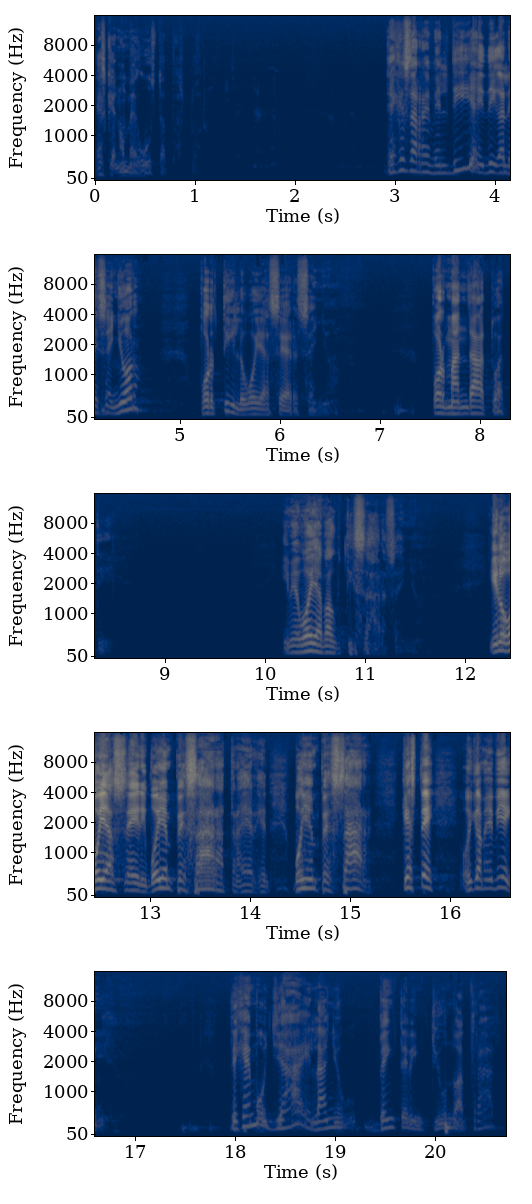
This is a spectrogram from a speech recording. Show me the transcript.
Es que no me gusta, pastor. Deje esa rebeldía y dígale, Señor, por ti lo voy a hacer, Señor. Por mandato a ti. Y me voy a bautizar, Señor. Y lo voy a hacer y voy a empezar a traer gente. Voy a empezar. Que este, óigame bien, dejemos ya el año 2021 atrás.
